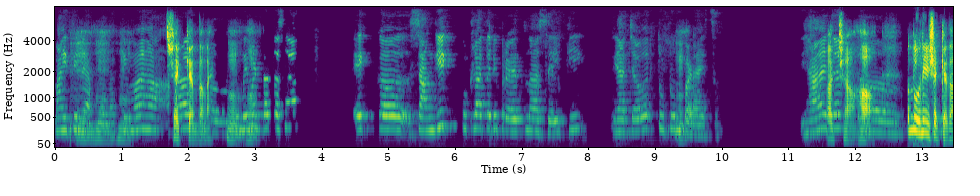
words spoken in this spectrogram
माहिती नाही आपल्याला. किंवा शक्यता अ, नाही. तुम्ही. म्हणता तसा एक सांघिक कुठलातरी प्रयत्न असेल, की ह्याच्यावर तुटून. पडायचं. ह्या हां. दोन्ही शक्यता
